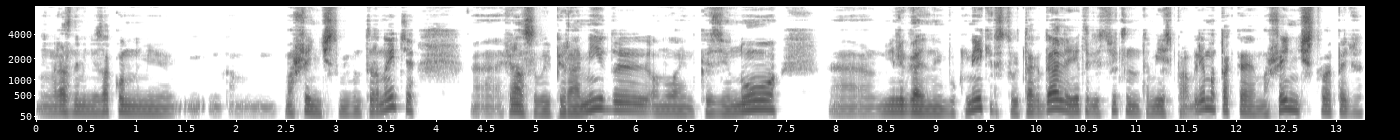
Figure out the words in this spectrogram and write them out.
разными незаконными там, мошенничествами в интернете, э, финансовые пирамиды, онлайн-казино, э, нелегальные букмекерство и так далее. И это действительно там есть проблема такая, мошенничество, опять же.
